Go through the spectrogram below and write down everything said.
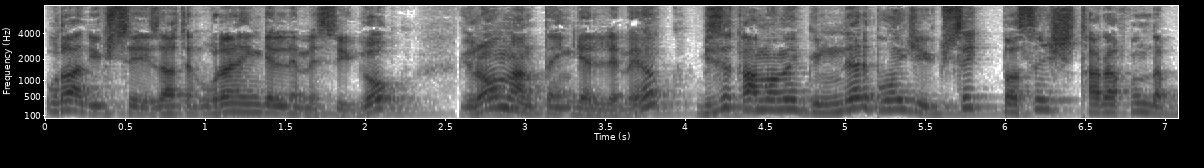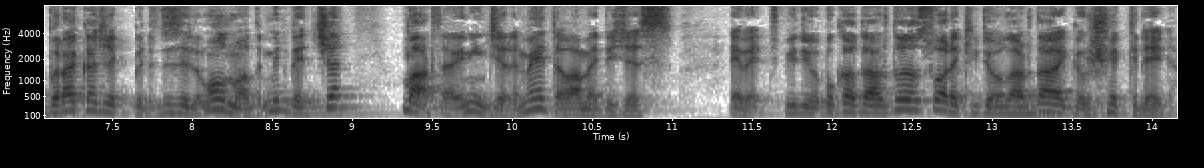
Ural yükseği zaten Ural engellemesi yok. Grönland'da engelleme yok. Bizi tamamen günler boyunca yüksek basınç tarafında bırakacak bir dizilim olmadığı müddetçe Mart ayını incelemeye devam edeceğiz. Evet video bu kadardı. Sonraki videolarda görüşmek dileğiyle.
